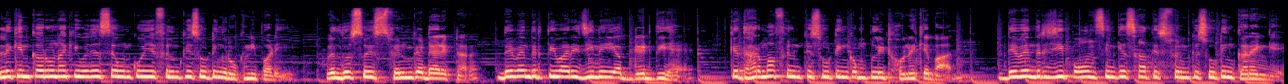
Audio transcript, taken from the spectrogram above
लेकिन कोरोना की वजह से उनको ये फ़िल्म की शूटिंग रोकनी पड़ी। वेल दोस्तों, इस फ़िल्म के डायरेक्टर देवेंद्र तिवारी जी ने ये अपडेट दी है कि धर्मा फ़िल्म की शूटिंग कंप्लीट होने के बाद देवेंद्र जी पवन सिंह के साथ इस फ़िल्म की शूटिंग करेंगे।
